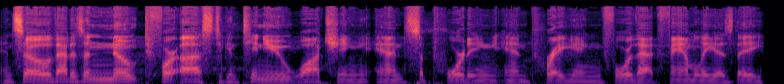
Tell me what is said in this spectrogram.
And so that is a note for us to continue watching and supporting and praying for that family as they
